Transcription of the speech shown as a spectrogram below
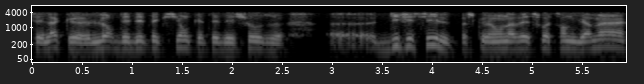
c'est là que lors des détections qui étaient des choses euh, difficiles, parce qu'on avait 60 gamins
